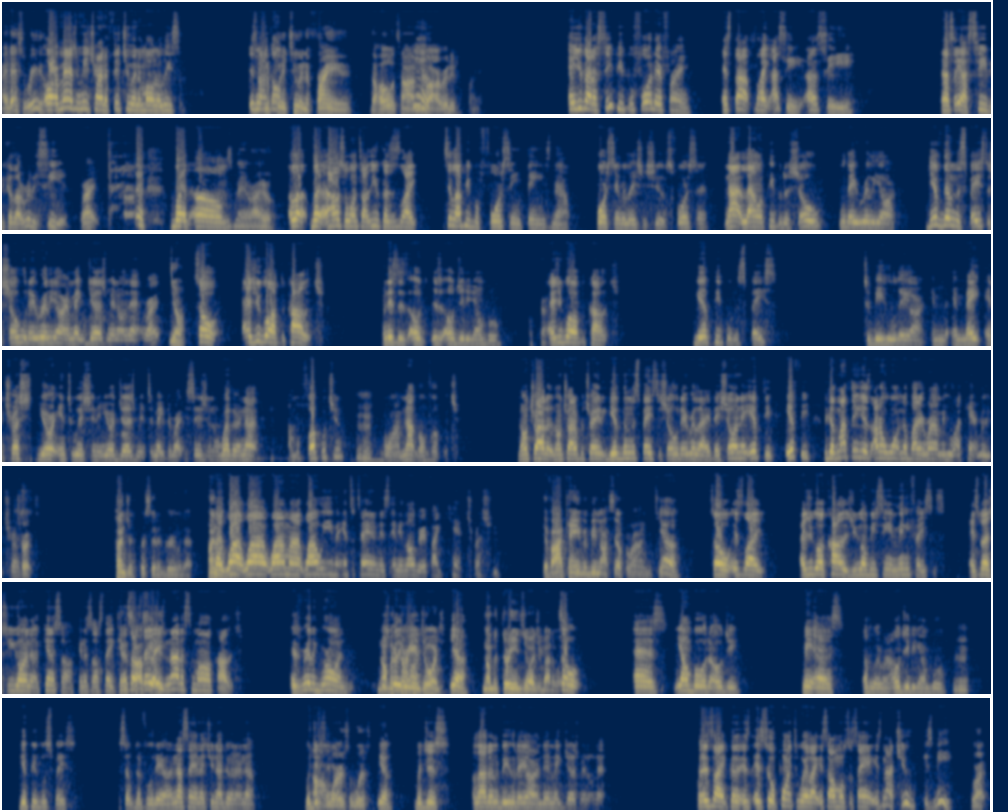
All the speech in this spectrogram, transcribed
Hey, that's real. Or imagine me trying to fit you in the Mona Lisa. It's trying not going to put you in the frame the whole time. Yeah. You already the frame. and you gotta see people for their frame. And stop like I see I see and I say I see because I really see it, right? but um This man right here. a lot, but I also want to talk to you because it's like I see a lot of people forcing things now, forcing relationships, forcing not allowing people to show who they really are. Give them the space to show who they really are and make judgment on that, right? Yeah. So as you go off to college, and this is o, this is OG the young bull. Okay. As you go off to college, give people the space to be who they are and, and make and trust your intuition and your judgment to make the right decision on whether or not I'm gonna fuck with you Mhm. or I'm not gonna fuck with you. Don't try to don't try to portray it. Give them the space to show who they really are. If they showing they iffy, iffy. Because my thing is I don't want nobody around me who I can't really trust. Hundred percent agree with that. 100%. Like why why why am I why are we even entertaining this any longer if I can't trust you? If I can't even be myself around you too. Yeah. So it's like as you go to college, you're gonna be seeing many faces. Especially you going to Kennesaw, Kennesaw State. Kennesaw, Kennesaw State, State. is not a small college. It's really growing. Number really three going. in Georgia. Yeah. Number three in Georgia, by the way. So as young bull the OG, me as other way around, OG the young bull, Mhm. give people space, accept them for who they are. I'm not saying that you're not doing that now, but just all words of wisdom. Yeah, but just allow them to be who they are and then make judgment on that. But it's like, cause it's, it's to a point to where like it's almost the same. it's not you, it's me. Right.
